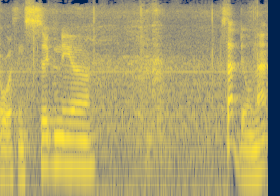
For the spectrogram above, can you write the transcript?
Or with insignia. Stop doing that.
